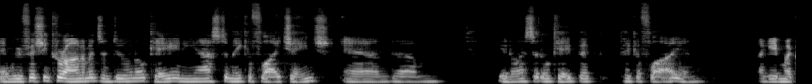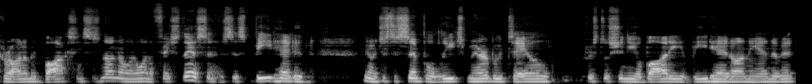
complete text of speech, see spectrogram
and we were fishing chironomids and doing okay. And he asked to make a fly change, and um, you know, I said, okay, pick pick a fly, and I gave him my chironomid box, and he says, no, no, I want to fish this, and it was this bead headed, you know, just a simple leech marabou tail, crystal chenille body, a bead head on the end of it.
